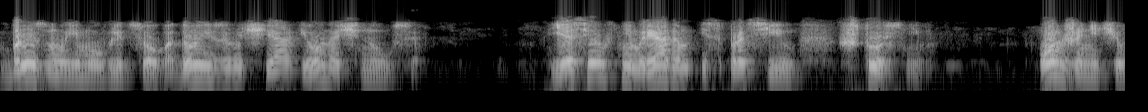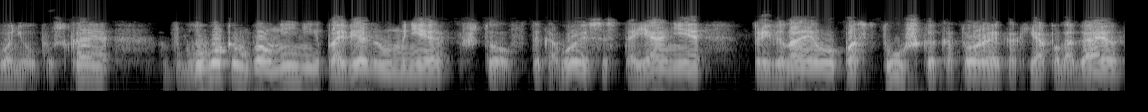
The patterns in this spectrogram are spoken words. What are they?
брызнул ему в лицо водой из ручья, и он очнулся. Я сел с ним рядом и спросил, что с ним. Он же, ничего не упуская, в глубоком волнении поведал мне, что в таковое состояние привела его пастушка, которая, как я полагаю,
